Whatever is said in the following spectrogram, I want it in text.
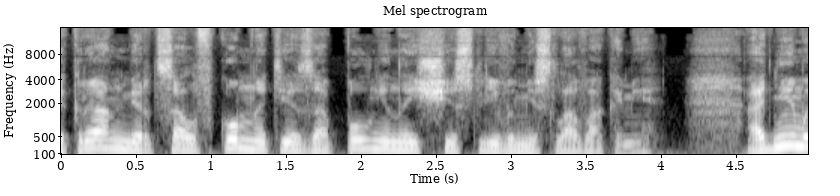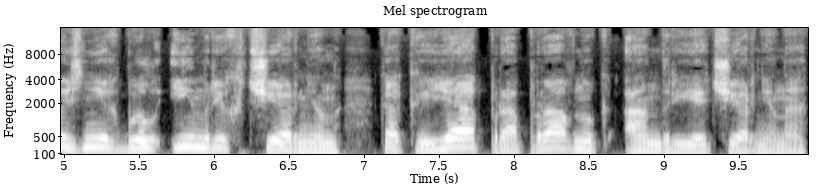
экран мерцал в комнате, заполненной счастливыми словаками. Одним из них был Имрих Чернин, как и я, праправнук Андрея Чернина,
